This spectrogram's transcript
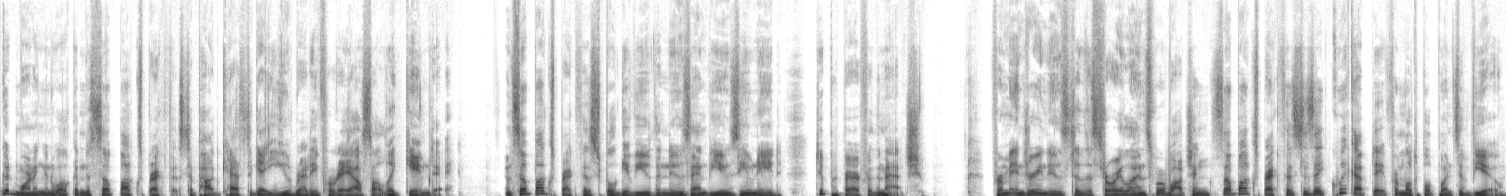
Good morning and welcome to Soapbox Breakfast, a podcast to get you ready for Real Salt Lake game day. And Soapbox Breakfast will give you the news and views you need to prepare for the match. From injury news to the storylines we're watching, Soapbox Breakfast is a quick update from multiple points of view.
